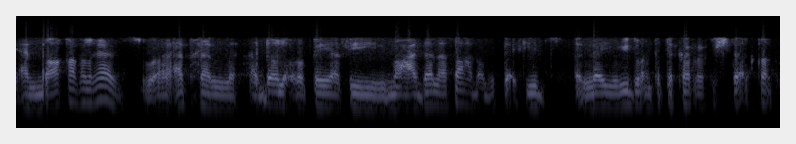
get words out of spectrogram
يعني توقف الغاز وأدخل الدول الأوروبية في معادلة صعبة بالتأكيد لا يريد أن تتكرر في الشتاء القادم.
